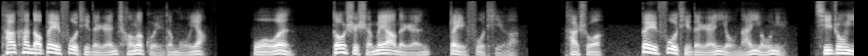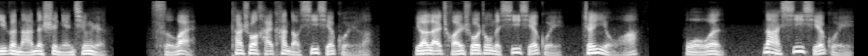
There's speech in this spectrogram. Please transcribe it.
他看到被附体的人成了鬼的模样。我问都是什么样的人被附体了？他说。被附体的人有男有女，其中一个男的是年轻人。此外，他说还看到吸血鬼了。原来传说中的吸血鬼真有啊！我问，那吸血鬼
